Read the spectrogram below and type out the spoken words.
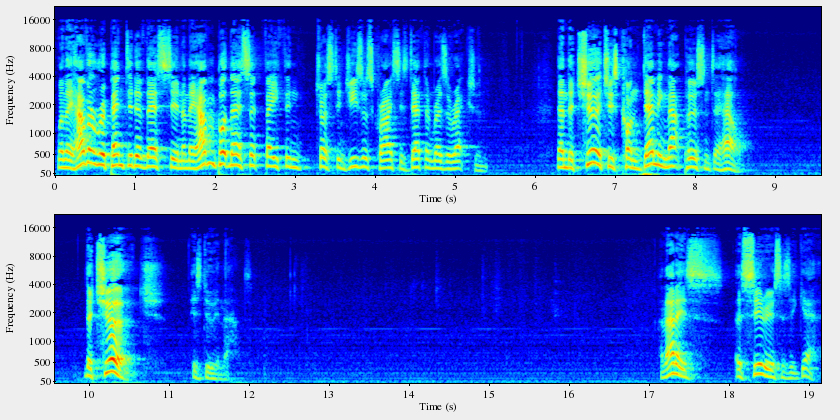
when they haven't repented of their sin and they haven't put their faith and trust in Jesus Christ, his death and resurrection, then the church is condemning that person to hell. The church is doing that. And that is as serious as it gets.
